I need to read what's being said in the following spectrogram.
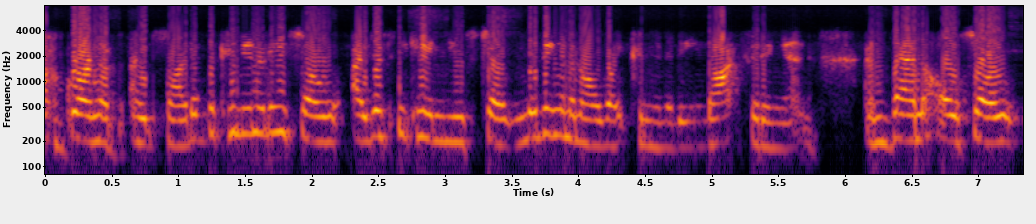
of growing up outside of the community. So I just became used to living in an all white community, not fitting in, and then also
